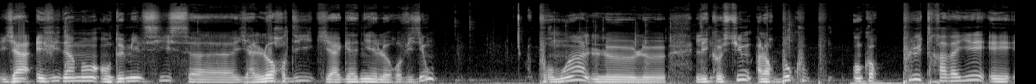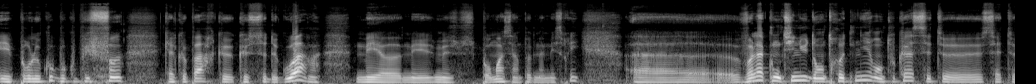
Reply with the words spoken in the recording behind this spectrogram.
Il y a évidemment en 2006, euh, il y a Lordi qui a gagné l'Eurovision. Pour moi, le, les costumes, alors beaucoup encore plus travaillés et, pour le coup beaucoup plus fins quelque part que, que ceux de mais, euh, mais, mais, pour moi c'est un peu le même esprit. Euh, voilà, continue d'entretenir en tout cas cette, cette,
